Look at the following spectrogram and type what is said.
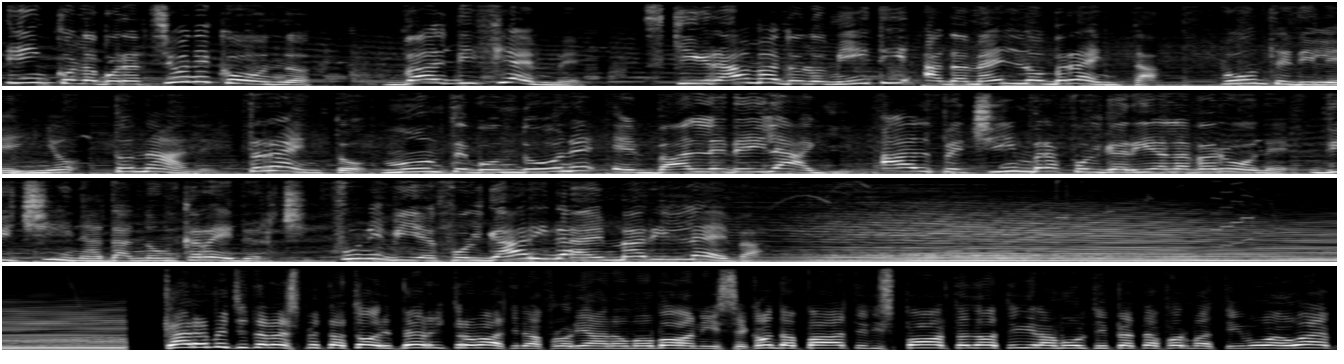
in collaborazione con Val di Fiemme, Schirama Dolomiti ad Amello Brenta, Ponte di Legno Tonale, Trento, Monte Bondone e Valle dei Laghi, Alpe Cimbra Folgaria Lavarone, vicina da non crederci, Funivie Folgarida e Marilleva. Cari amici telespettatori, ben ritrovati da Floriano Moboni, seconda parte di Sport.tv, la multipiattaforma TV e web,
